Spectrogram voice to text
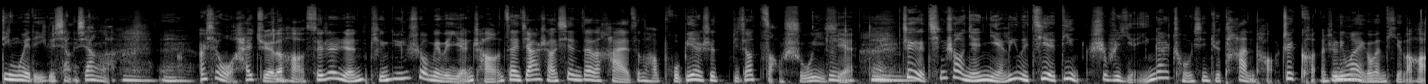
定位的一个想象了。嗯嗯，而且我还觉得哈，随着人平均寿命的延长，再加上现在的孩子的话，普遍是比较早熟一些。对这个青少年年龄的界定，是不是也应该重新去探讨？这可能是另外一个问题了哈。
